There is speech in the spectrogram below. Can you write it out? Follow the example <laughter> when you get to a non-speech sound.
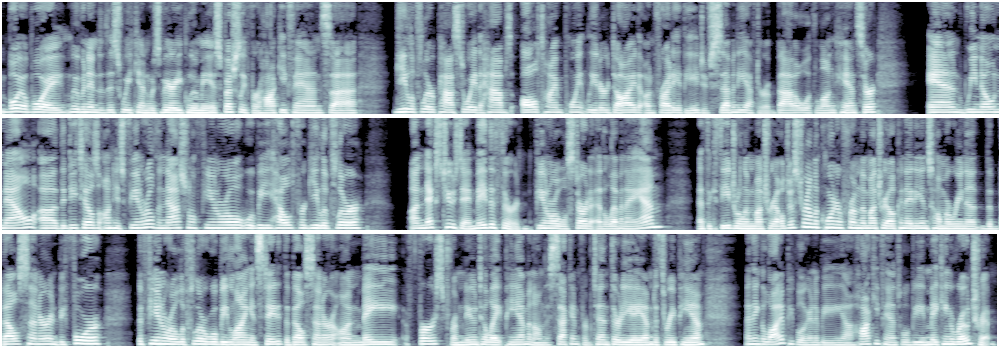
Boy, oh boy, moving into this weekend was very gloomy, especially for hockey fans. Uh, Guy Lafleur passed away. The Habs all-time point leader died on Friday at the age of 70 after a battle with lung cancer. And we know now uh, the details on his funeral. The national funeral will be held for Guy Lafleur on next Tuesday, May the 3rd. Funeral will start at 11 a.m. at the Cathedral in Montreal, just around the corner from the Montreal Canadiens home arena, the Bell Center. And before the funeral, Lafleur will be lying in state at the Bell Center on May 1st from noon till 8 p.m. and on the 2nd from 10:30 a.m. to 3 p.m. I think a lot of people are going to be uh, hockey fans will be making a road trip.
